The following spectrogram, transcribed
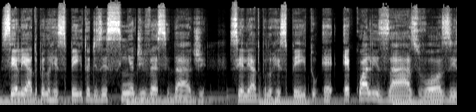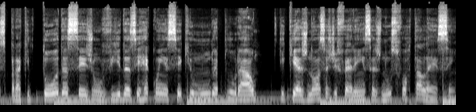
Ser aliado pelo respeito é dizer sim à diversidade. Ser aliado pelo respeito é equalizar as vozes para que todas sejam ouvidas e reconhecer que o mundo é plural e que as nossas diferenças nos fortalecem.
